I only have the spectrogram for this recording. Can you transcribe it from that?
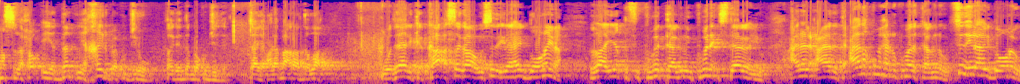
Maslaxo iyo dan iyo khayr baa ku jiro khayr iyo dan baa ku jira. Tay calaa ma araada allah wadaalika kaa asaga oo sida ilaahay doonayna laa yaqifu kuma taagnayo kumana istaagayo. Cala alcaadati caada kuma xirna kumana taagnayo. Sida ilaahay doonayo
